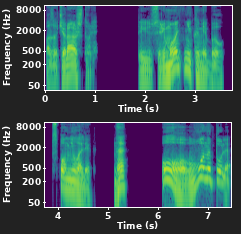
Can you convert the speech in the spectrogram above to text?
позавчера, что ли? «Ты с ремонтниками был?» — вспомнил Олег. «Да?» «О, вон и Толя!»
